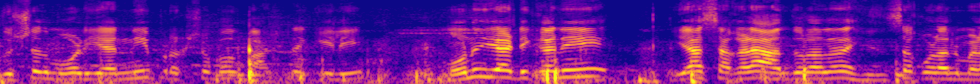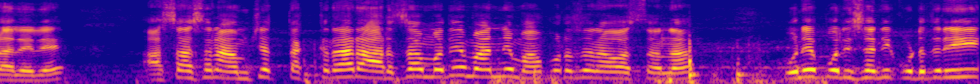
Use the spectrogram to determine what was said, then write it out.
दुष्यंत मोड यांनी प्रक्षोभक भाषणं केली. म्हणून या ठिकाणी या सगळ्या आंदोलनाला हिंसक वळण मिळालेलं आहे. असं असताना आमच्या तक्रार अर्जामध्ये मान्य महापौराचं नाव असताना पुणे पोलिसांनी कुठेतरी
